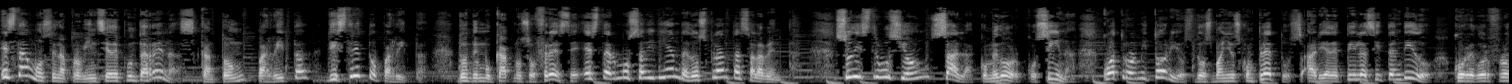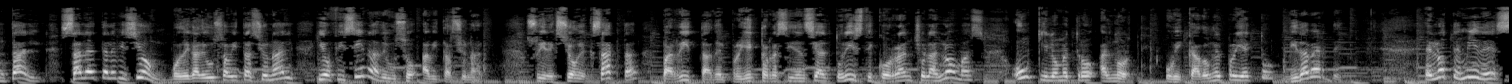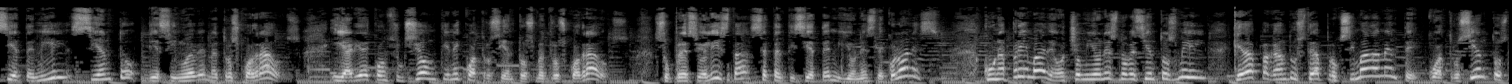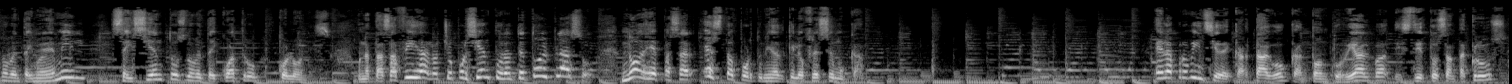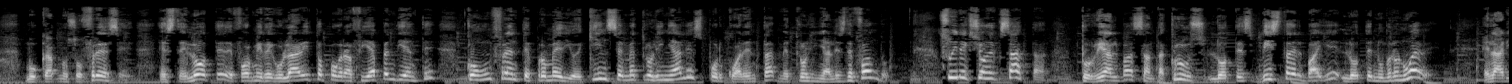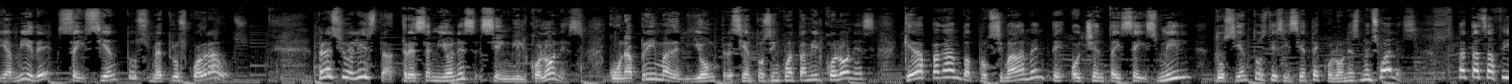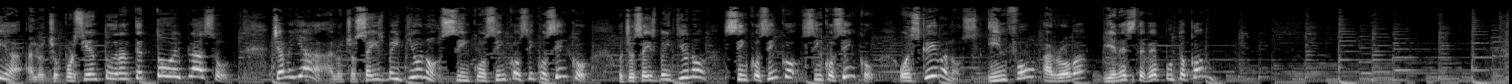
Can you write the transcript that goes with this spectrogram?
Estamos en la provincia de Punta Arenas, Cantón Parrita, Distrito Parrita, donde Mucap nos ofrece esta hermosa vivienda de dos plantas a la venta. Su distribución, sala, comedor, cocina, cuatro dormitorios, dos baños completos, área de pilas y tendido, corredor frontal, sala de televisión, bodega de uso habitacional y oficina de uso habitacional. Su dirección exacta, Parrita del proyecto residencial turístico Rancho Las Lomas, un kilómetro al norte, ubicado en el proyecto Vida Verde. El lote mide 7.119 metros cuadrados y área de construcción tiene 400 metros cuadrados. Su precio de lista, 77 millones de colones. Con una prima de 8 millones 900 mil, queda pagando usted aproximadamente 499 mil 694 colones. Una tasa fija al 8% durante todo el plazo. No deje pasar esta oportunidad que le ofrece MUCAP. En la provincia de Cartago, Cantón Turrialba, Distrito Santa Cruz, MUCAP nos ofrece este lote de forma irregular y topografía pendiente con un frente promedio de 15 metros lineales por 40 metros lineales de fondo. Su dirección exacta, Turrialba, Santa Cruz, lotes Vista del Valle, lote número 9. El área mide 600 metros cuadrados. Precio de lista, 13 millones 100 mil colones. Con una prima de 1.350.000 colones, queda pagando aproximadamente 86 mil 217 colones mensuales. La tasa fija al 8% durante todo el plazo. Llame ya al 8621-5555, 8621-5555 o escríbanos info arroba bienestv.com.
